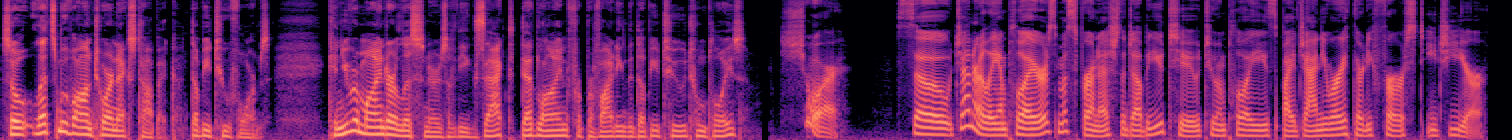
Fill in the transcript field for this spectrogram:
So let's move on to our next topic W 2 forms. Can you remind our listeners of the exact deadline for providing the W 2 to employees? Sure. So, generally, employers must furnish the W 2 to employees by January 31st each year.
